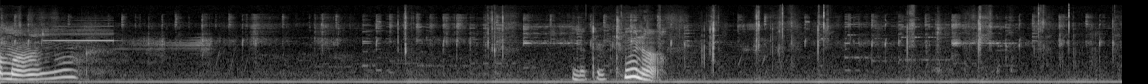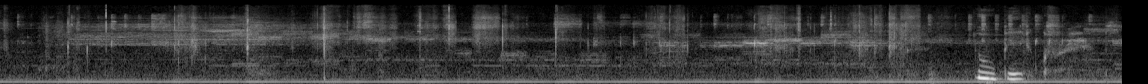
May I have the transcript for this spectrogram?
Come on. Another tuna. Stupid crabs.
